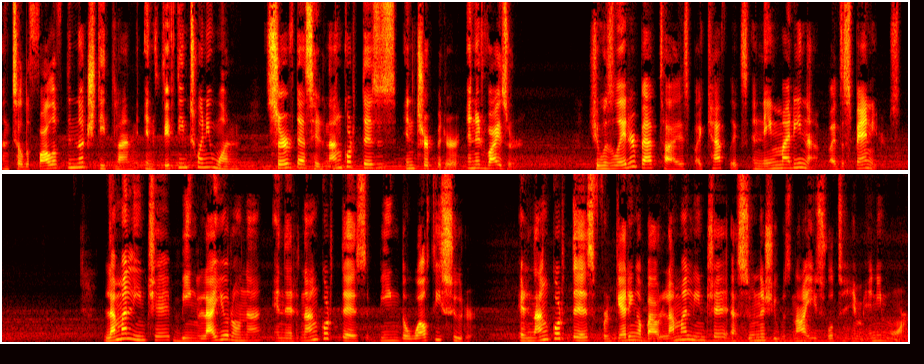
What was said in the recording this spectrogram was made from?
until the fall of Tenochtitlan in 1521, served as Hernan Cortez's interpreter and advisor. She was later baptized by Catholics and named Marina by the Spaniards. La Malinche being La Llorona and Hernan Cortes being the wealthy suitor. Hernan Cortes forgetting about La Malinche as soon as she was not useful to him anymore.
